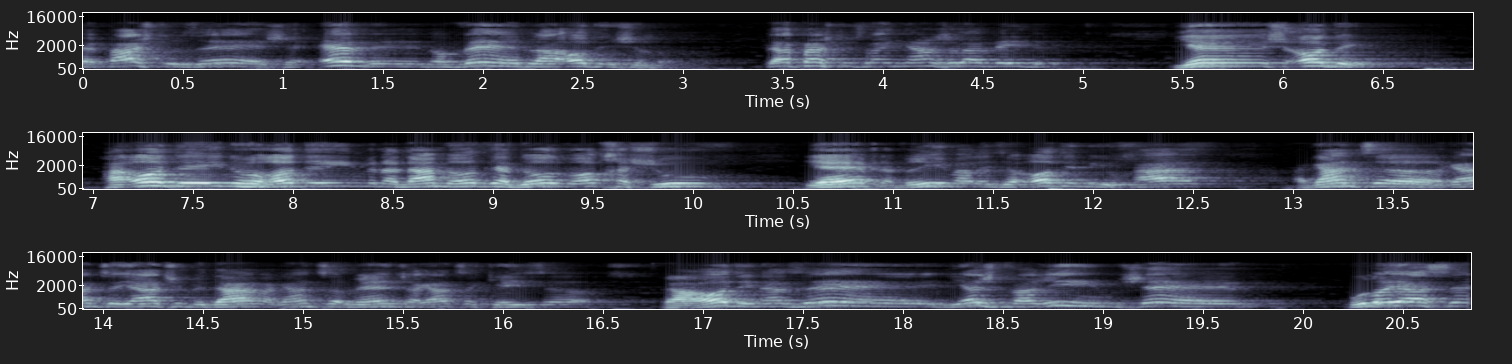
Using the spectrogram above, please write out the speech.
בפשטוס זה שעבד עובד לעודן שלו. זה הפשטוס לעניין של אביידה. יש עודן. העודן הוא עודן בן אדם מאוד גדול, מאוד חשוב. Yeah, מדברים על איזה עודן מיוחד. הגנצר, הגנצר יד שבדם, הגנצר מנש, הגנצר קיסר. והעודן הזה, יש דברים שהוא לא יעשה.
